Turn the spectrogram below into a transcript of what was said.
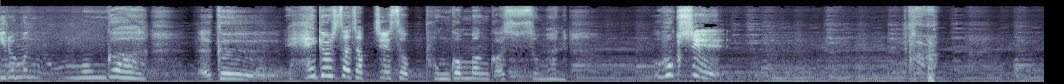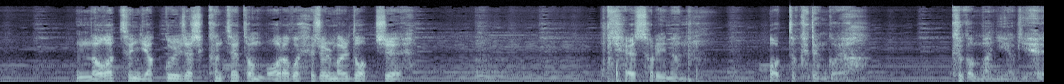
이름은 뭔가 그 해결사 잡지에서 본 것만 같소만 혹시 너 같은 약골 자식한테 더 뭐라고 해줄 말도 없지. 캐서린은 어떻게 된 거야? 그것만 이야기해.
